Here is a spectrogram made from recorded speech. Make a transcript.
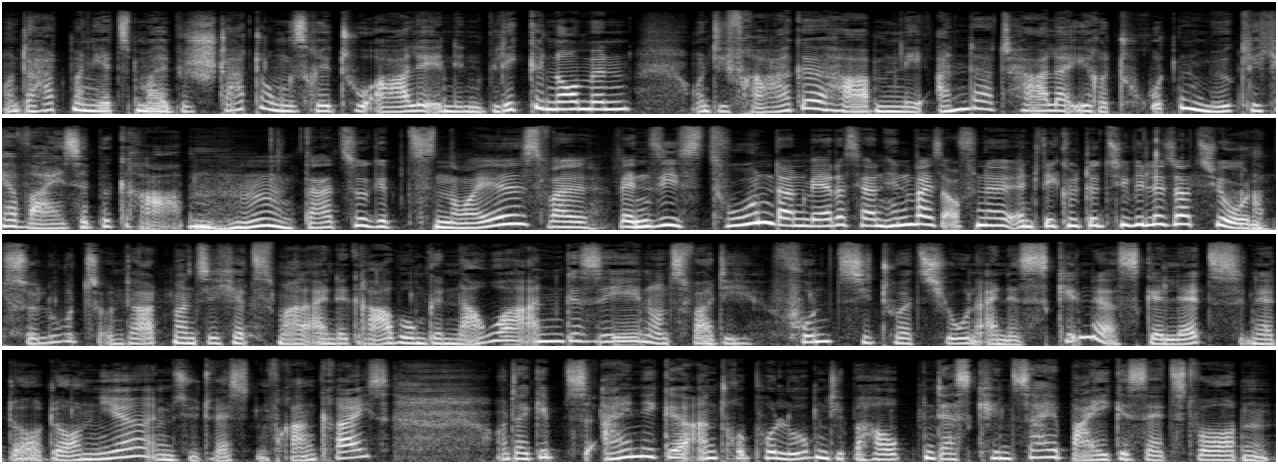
Und da hat man jetzt mal Bestattungsrituale in den Blick genommen und die Frage, haben Neandertaler ihre Toten möglicherweise begraben? Mhm, dazu gibt es Neues, weil wenn sie es tun, dann wäre das ja ein Hinweis auf eine entwickelte Zivilisation. Absolut. Und da hat man sich jetzt mal eine Grabung genauer angesehen, und zwar die Fundsituation eines Kinderskeletts in der Dordogne im Südwesten Frankreichs. Und da gibt es einige Anthropologen, die behaupten, das Kind sei beigesetzt worden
